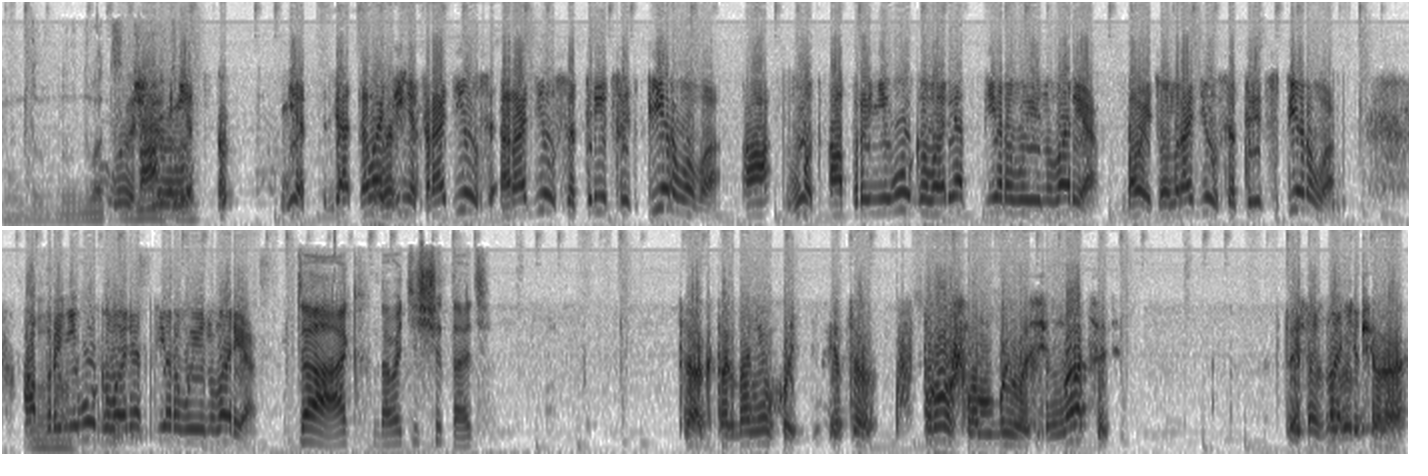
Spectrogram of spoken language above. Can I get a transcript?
Д- Ну, 29 А, нет, нет, да, давайте нет, родился, родился 31-го, а вот, а про него говорят 1 января. Давайте, он родился 31-го, а про Мгм. него говорят 1 января. Так, давайте считать. Так, тогда не уходит. Это в прошлом было 17, то есть Это значит, вчера.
